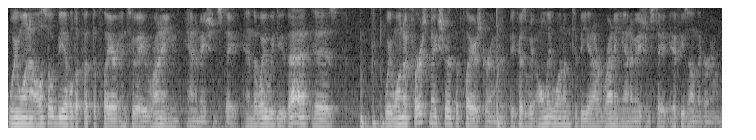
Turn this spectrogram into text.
we want to also be able to put the player into a running animation state. And the way we do that is we want to first make sure that the player is grounded because we only want him to be in a running animation state if he's on the ground.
